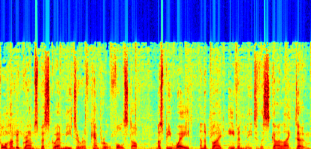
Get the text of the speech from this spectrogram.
400 grams per square meter of Kemperol Fall Stop must be weighed and applied evenly to the skylight dome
